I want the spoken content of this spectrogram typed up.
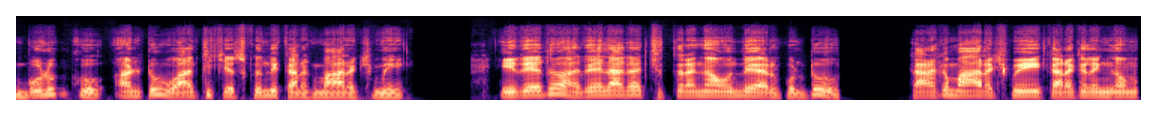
బులుక్కు అంటూ వాంతి చేసుకుంది కనక మహాలక్ష్మి ఇదేదో అదేలాగా చిత్రంగా ఉంది అనుకుంటూ కనక మహాలక్ష్మి కనకలింగం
